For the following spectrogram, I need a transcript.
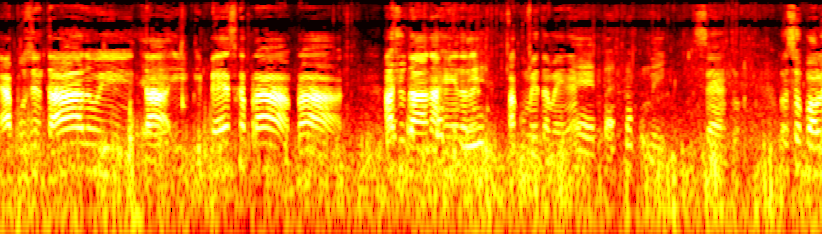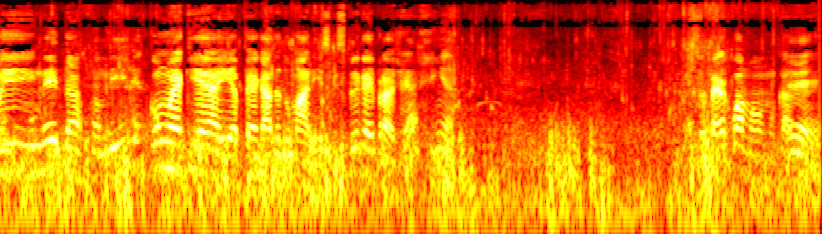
É. É aposentado e, tá, e, e pesca pra, pra ajudar na Pra renda, comer. né? Pra comer também, né? É, para pra comer. Certo. Ô, seu Paulo, e Comer da família. como é que é aí a pegada do marisco? Explica aí pra É gente. assim, ó. O senhor pega com a mão, no caso. É,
